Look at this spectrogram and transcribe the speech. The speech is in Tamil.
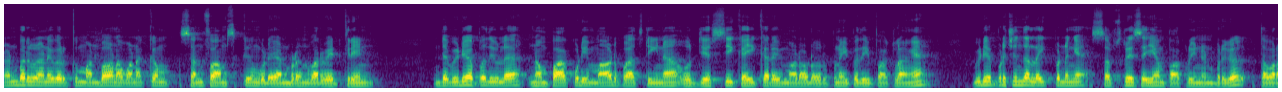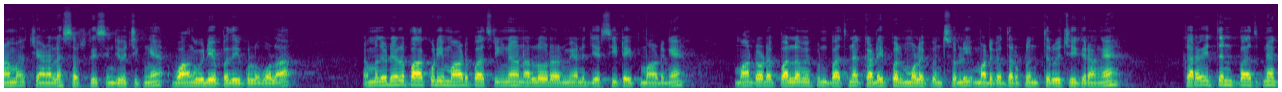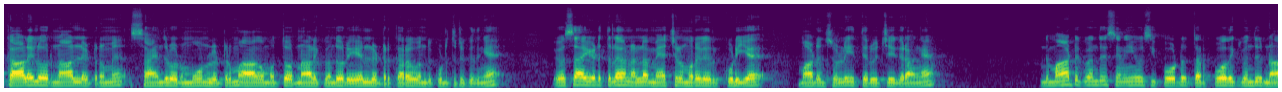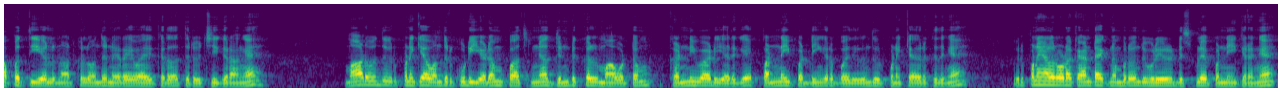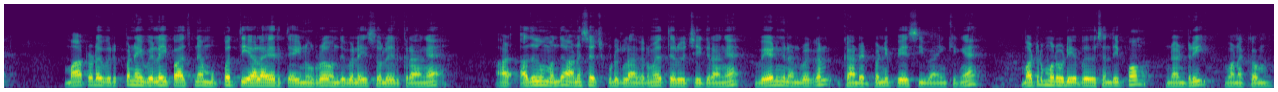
நண்பர்கள் அனைவருக்கும் அன்பான வணக்கம். சன் ஃபார்ம்ஸுக்கு உங்களுடைய அன்புடன் வரவேற்கிறேன். இந்த வீடியோ பதிவில் நம்ம பார்க்கக்கூடிய மாடு பார்த்துட்டிங்கன்னா ஒரு ஜெர்சி கைக்கரை மாடோட விற்பனை பதிவு பார்க்கலாங்க. வீடியோ பிடிச்சிருந்தால் லைக் பண்ணுங்கள் சப்ஸ்கிரைப் செய்யாமல் பார்க்கக்கூடிய நண்பர்கள் தவறாமல் சேனலை சப்ஸ்கிரைப் செஞ்சு வச்சுக்கோங்க. வாங்க வீடியோ பதிவுக்குள்ளே போகலாம் நம்ம இந்த வீடியோவில் பார்க்கக்கூடிய மாடு பார்த்துட்டிங்கன்னா நல்ல ஒரு அருமையான ஜெர்சி டைப் மாடுங்க. மாட்டோட பல்லமைப்புன்னு பார்த்தீங்கன்னா கடைப்பல் முளைப்புன்னு சொல்லி மாட்டுக்க தரப்புலன்னு தெரிவிச்சுக்கிறாங்க கறவைத்தன் பார்த்திங்கன்னா காலையில் ஒரு நாலு லிட்டருமு சாயந்தரம் ஒரு மூணு லிட்டருமு ஆக மொத்தம் ஒரு நாளைக்கு வந்து ஒரு ஏழு லிட்டர் கறவை வந்து கொடுத்துருக்குதுங்க விவசாய இடத்துல நல்ல மேய்ச்சல் முறையில் இருக்கக்கூடிய மாடுன்னு சொல்லி தெரிவிச்சுக்கிறாங்க இந்த மாட்டுக்கு வந்து சினையூசி போட்டு தற்போதைக்கு வந்து நாற்பத்தி ஏழு நாட்கள் வந்து நிறைவாகிறதா தெரிவிச்சுக்கிறாங்க மாடு வந்து விற்பனைக்காக வந்திருக்கக்கூடிய இடம் பார்த்திங்கன்னா திண்டுக்கல் மாவட்டம் கன்னிவாடி அருகே பண்ணைப்பட்டிங்கிற பகுதியில் வந்து விற்பனைக்காக இருக்குதுங்க. விற்பனையாளரோட கான்டாக்ட் நம்பர் வந்து வீடியோவில் டிஸ்ப்ளே பண்ணிக்கிறேங்க. மாட்டோட விற்பனை விலை பார்த்தீங்கன்னா முப்பத்தி ஏழாயிரத்தி ஐநூறுரூவா வந்து விலை சொல்லியிருக்கிறாங்க. அ- அதுவும் வந்து அனுசரித்து கொடுக்கலாங்கிற மாதிரி தெரிவிச்சுக்கிறாங்க வேணுங்க நண்பர்கள் கான்டாக்ட் பண்ணி பேசி வாங்கிக்கோங்க. மற்றும் ஒரு வீடியோ சந்திப்போம். நன்றி. வணக்கம்.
